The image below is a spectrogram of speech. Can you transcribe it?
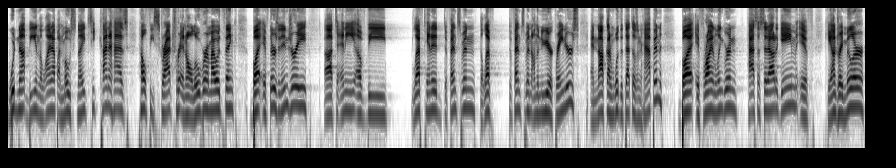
would not be in the lineup on most nights. He kind of has healthy scratch written all over him, I would think. But if there's an injury, uh, to any of the left-handed defensemen, the left defenseman on the New York Rangers, and knock on wood that that doesn't happen. But if Ryan Lindgren has to sit out a game, if K'Andre Miller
